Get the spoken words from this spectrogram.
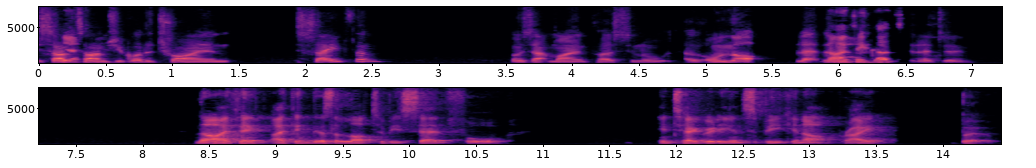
sometimes you've got to try and save them. Or is that my own personal, or not? Let them No, I think that's- what they're doing. No, I think I think there's a lot to be said for integrity and speaking up, right? But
